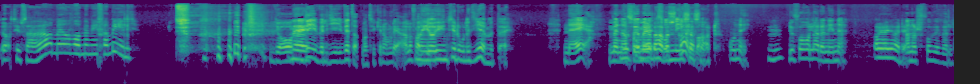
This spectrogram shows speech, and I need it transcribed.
ja, typ så här, ja men jag var med min familj. Ja, Nej. det är väl givet att man tycker om det. I alla fall Men jag är ju inte roligt jämt det. Nej, men Nu alltså kommer jag menar, behöva nysa snart. Åh nej. Mm. Du får hålla den inne. Ja jag gör det. Annars får vi väl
